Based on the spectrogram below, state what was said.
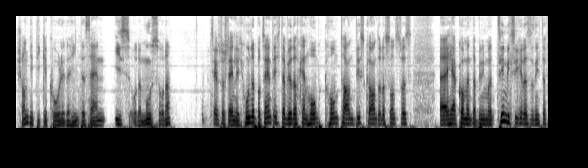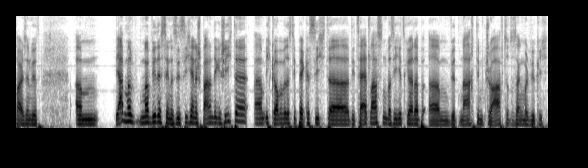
schon die dicke Kohle dahinter sein ist oder muss, oder? Selbstverständlich, hundertprozentig. Da wird auch kein Home Hometown-Discount oder sonst was äh, herkommen. Da bin ich mir ziemlich sicher, dass das nicht der Fall sein wird. Ähm, ja, man, man wird es sehen. Das ist sicher eine spannende Geschichte. Ähm, ich glaube aber, dass die Packers sich da die Zeit lassen. Was ich jetzt gehört habe, ähm, wird nach dem Draft sozusagen mal wirklich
